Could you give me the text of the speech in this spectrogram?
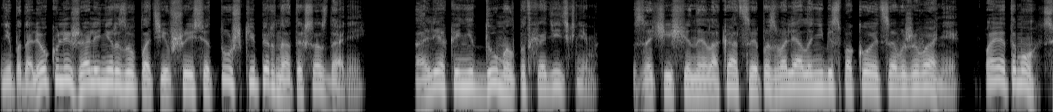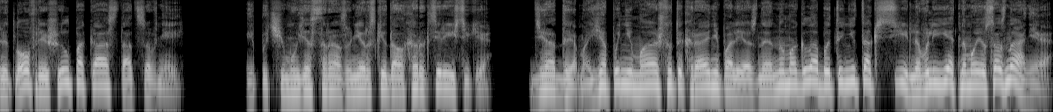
Неподалеку лежали неразвоплотившиеся тушки пернатых созданий. Олег и не думал подходить к ним. Зачищенная локация позволяла не беспокоиться о выживании, поэтому Светлов решил пока остаться в ней. И почему я сразу не раскидал характеристики? Диадема, я понимаю, что ты крайне полезная, но могла бы ты не так сильно влиять на мое сознание.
